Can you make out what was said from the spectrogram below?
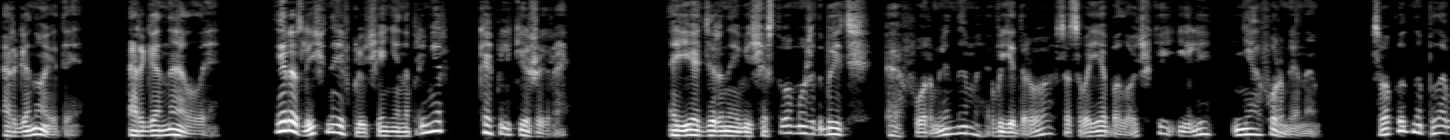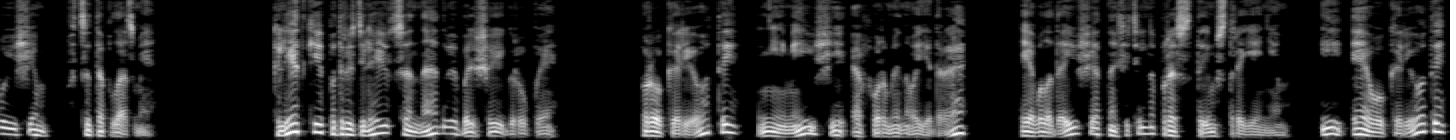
органоиды, органеллы и различные включения, например, капельки жира. Ядерное вещество может быть оформленным в ядро со своей оболочкой или неоформленным свободно плавающим в цитоплазме. Клетки подразделяются на две большие группы. Прокариоты, не имеющие оформленного ядра и обладающие относительно простым строением, и эукариоты,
